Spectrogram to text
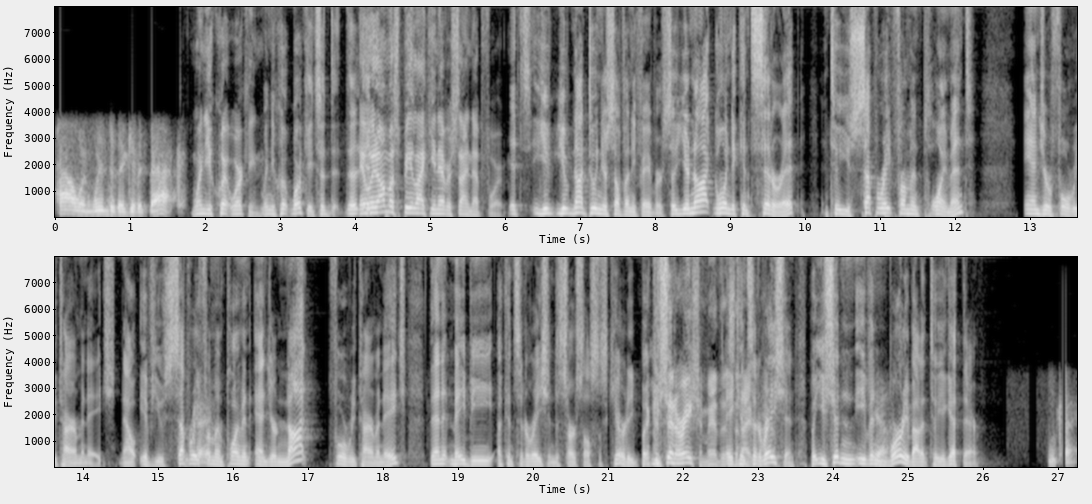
How and when do they give it back? When you quit working, when you quit working, so th- th- it, would almost be like you never signed up for it. it's you you're not doing yourself any favors. So you're not going to consider it until you separate from employment and your full retirement age. Now, if you separate Okay. from employment and you're not full retirement age, then it may be a consideration to start Social Security. But A consideration, man. a consideration, but you shouldn't even Yeah. worry about it till you get there. Okay.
